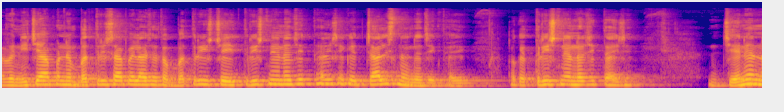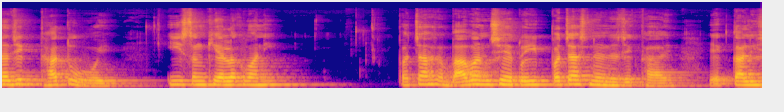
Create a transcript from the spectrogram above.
હવે નીચે આપણને બત્રીસ આપેલા છે, તો બત્રીસ છે, એ ત્રીસને નજીક થાય છે કે ચાલીસને નજીક થાય તો કે ત્રીસને નજીક થાય છે. જેને નજીક થતું હોય એ સંખ્યા લખવાની. પચાસ, બાવન છે, તો એ પચાસને નજીક થાય. એકતાલીસ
